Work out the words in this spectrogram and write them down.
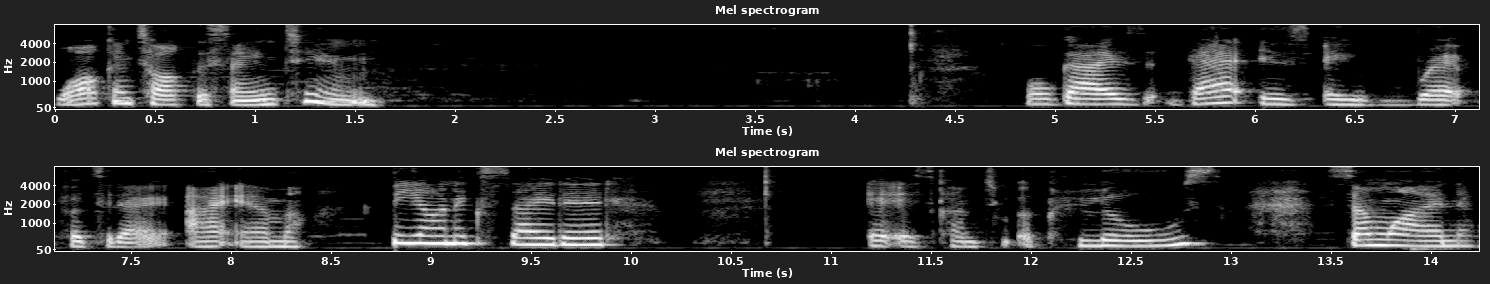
Walk and talk the same tune. Well, guys, that is a wrap for today. I am beyond excited. It has come to a close. Someone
